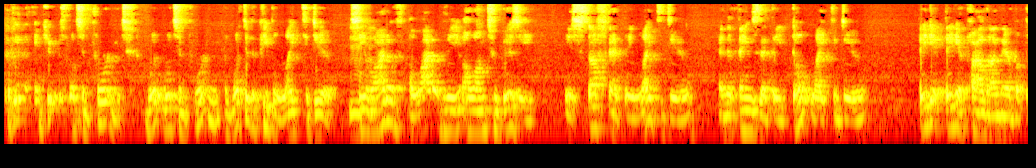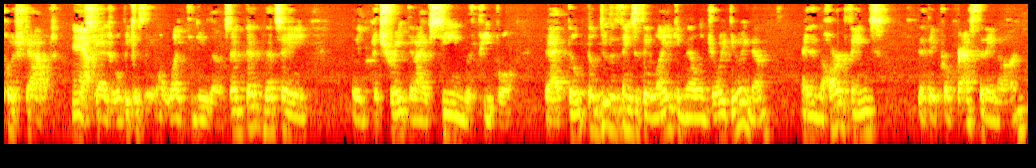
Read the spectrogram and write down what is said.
But the other thing too is what's important. What, what's important, and what do the people like to do? See, a mm-hmm. lot of a lot of the oh, I'm too busy is stuff that they like to do, and the things that they don't like to do, they get they get piled on there but pushed out Yeah. the schedule because they don't like to do those. That, that that's a, a a trait that I've seen with people that they'll they'll do the things that they like and they'll enjoy doing them, and then the hard things that they procrastinate on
